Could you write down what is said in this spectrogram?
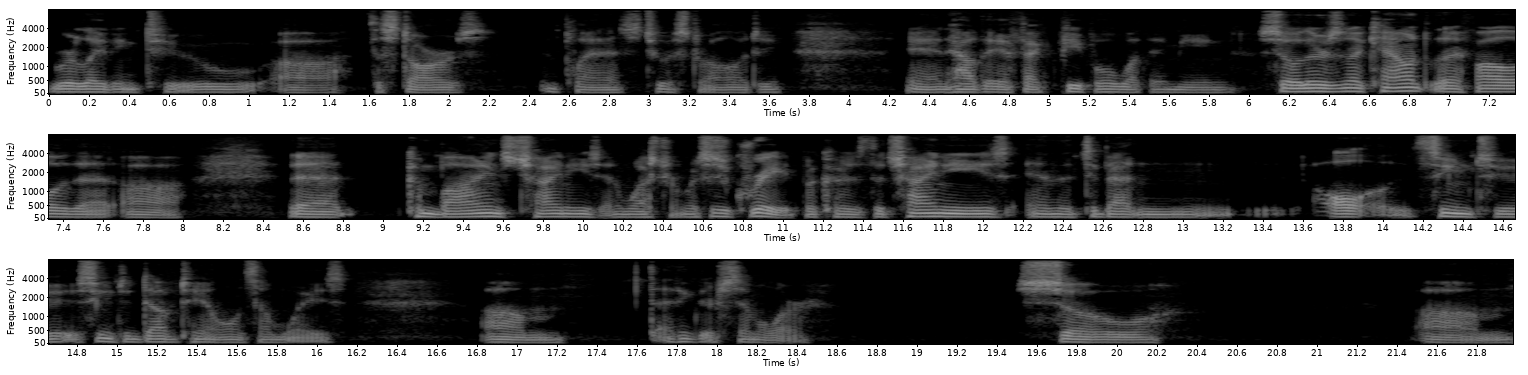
relating to uh, the stars and planets to astrology and how they affect people, what they mean. So there's an account that I follow that uh, that combines Chinese and Western, which is great because the Chinese and the Tibetan all seem to seem to dovetail in some ways. Um, I think they're similar. So, um,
